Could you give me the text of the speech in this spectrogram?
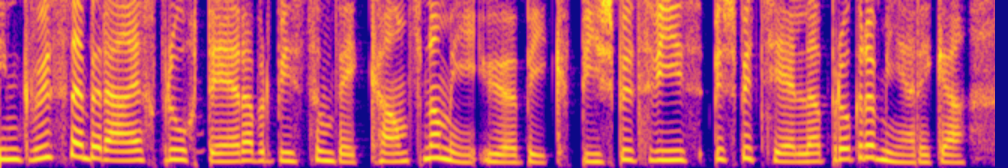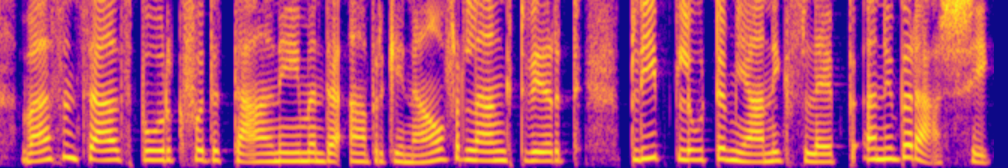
In gewissen Bereichen braucht er aber bis zum Wettkampf noch mehr Übung, beispielsweise bei speziellen Programmierungen. Was in Salzburg von den Teilnehmenden aber genau verlangt wird, bleibt laut Janik Flepp eine Überraschung.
